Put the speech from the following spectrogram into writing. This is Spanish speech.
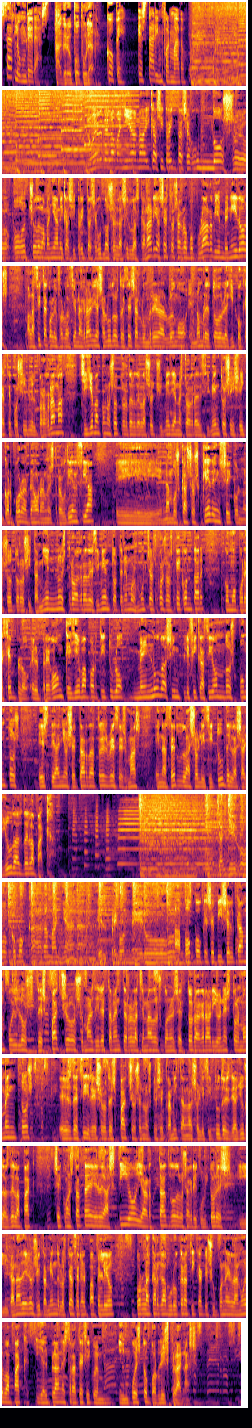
César Lumbreras. Agropopular. Cope. Estar informado. 9 de la mañana y casi 30 segundos, 8 de la mañana y casi 30 segundos en las Islas Canarias. Esto es Agropopular. Bienvenidos a la cita con la información agraria. Saludos de César Lumbrera, luego en nombre de todo el equipo que hace posible el programa. Si llevan con nosotros desde las ocho y media, nuestro agradecimiento. Si se incorporan ahora a nuestra audiencia, eh, en ambos casos, quédense con nosotros y también nuestro agradecimiento. Tenemos muchas cosas que contar, como por ejemplo el pregón que lleva por título Menuda simplificación, dos puntos. Este año se tarda tres veces más en hacer la solicitud de las ayudas de la PAC. Ya llegó como cada mañana el pregonero. A poco que se pise el campo y los despachos más directamente relacionados con el sector agrario en estos momentos, es decir, esos despachos en los que se tramitan las solicitudes de ayudas de la PAC, se constata el hastío y hartazgo de los agricultores y ganaderos y también de los que hacen el papeleo por la carga burocrática que supone la nueva PAC y el plan estratégico impuesto por Luis Planas.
